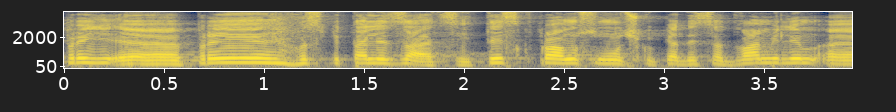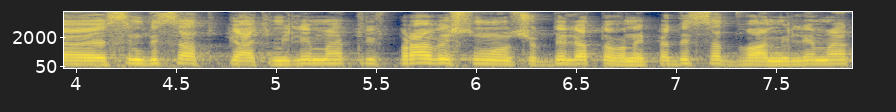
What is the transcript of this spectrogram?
при, е, при госпіталізації тиск в правому шлуночку 52 мілім, е, 75 мм, правий шлуночок дилатований 52 мм.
